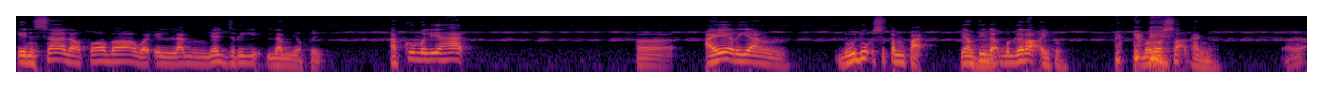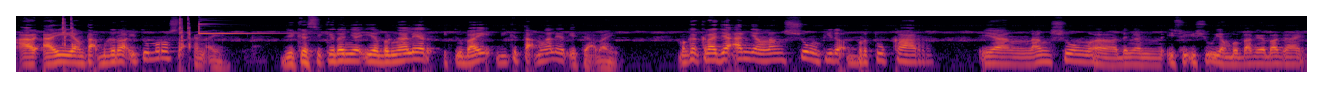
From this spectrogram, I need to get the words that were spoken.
insala taba wa illam yajri lam yatib. Aku melihat uh, air yang duduk setempat yang hmm. tidak bergerak itu merosakkannya. Uh, air yang tak bergerak itu merosakkan air. Jika sekiranya ia mengalir itu baik, jika tak mengalir itu tak baik. Maka kerajaan yang langsung tidak bertukar, yang langsung uh, dengan isu-isu yang berbagai-bagai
